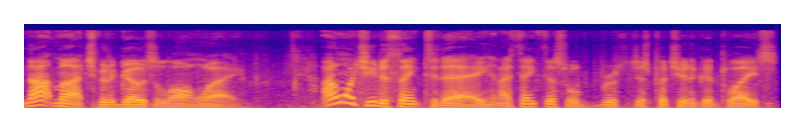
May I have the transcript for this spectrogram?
Not much, but it goes a long way. I want you to think today, and I think this will just put you in a good place,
